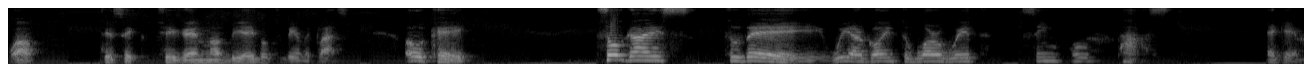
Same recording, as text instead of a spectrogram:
Wow, she's sick. She cannot be able to be in the class. Okay. So, guys, today we are going to work with simple past again.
